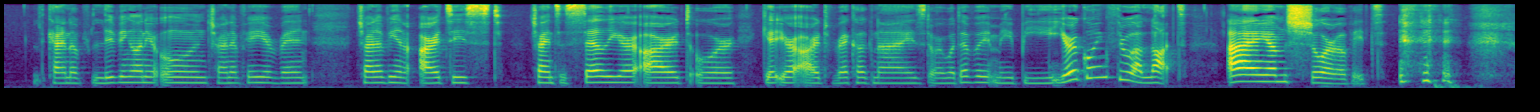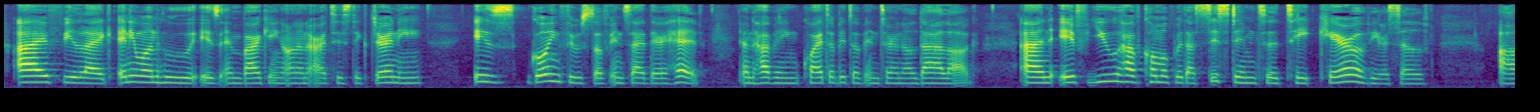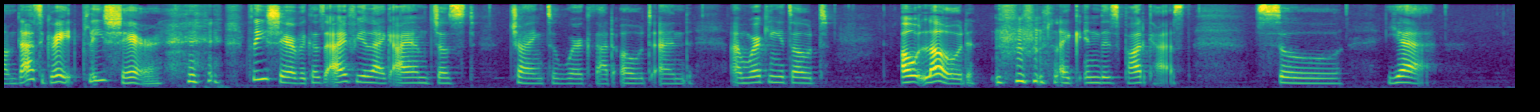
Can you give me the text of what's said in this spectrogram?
kind of living on your own, trying to pay your rent, trying to be an artist, trying to sell your art or get your art recognized or whatever it may be, you're going through a lot. I am sure of it. I feel like anyone who is embarking on an artistic journey is going through stuff inside their head and having quite a bit of internal dialogue. And if you have come up with a system to take care of yourself, um, that's great. Please share. Please share because I feel like I am just trying to work that out and I'm working it out out loud, like in this podcast. So, yeah,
